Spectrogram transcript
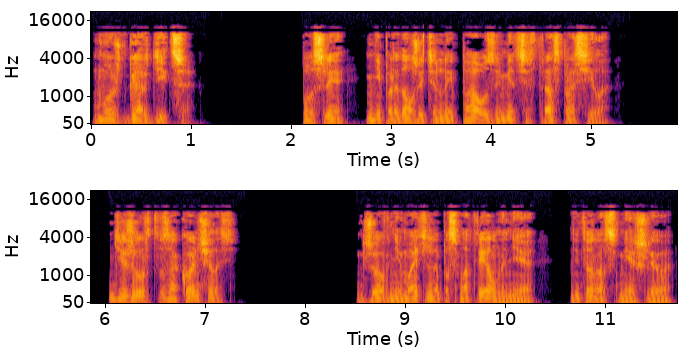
Может гордиться. После непродолжительной паузы медсестра спросила. «Дежурство закончилось?» Джо внимательно посмотрел на нее, не то насмешливо,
